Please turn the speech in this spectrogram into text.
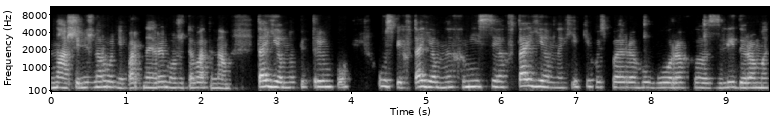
Наші міжнародні партнери можуть давати нам таємну підтримку, успіх в таємних місіях, в таємних якихось переговорах е, з лідерами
